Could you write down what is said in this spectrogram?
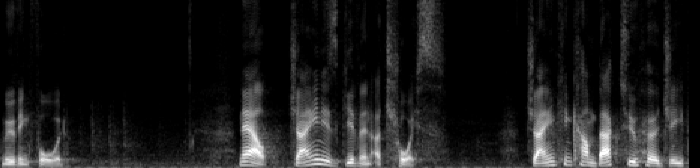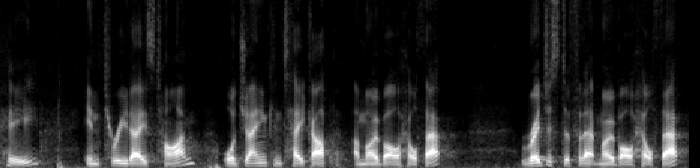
moving forward. Now, Jane is given a choice. Jane can come back to her GP in three days' time, or Jane can take up a mobile health app, register for that mobile health app,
